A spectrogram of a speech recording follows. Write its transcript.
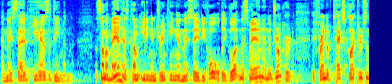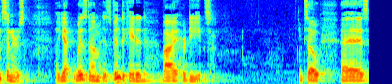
and they said, "He has a demon." The Son of Man has come eating and drinking, and they say, Behold, a gluttonous man and a drunkard, a friend of tax collectors and sinners. Uh, yet wisdom is vindicated by her deeds. And so, uh, as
